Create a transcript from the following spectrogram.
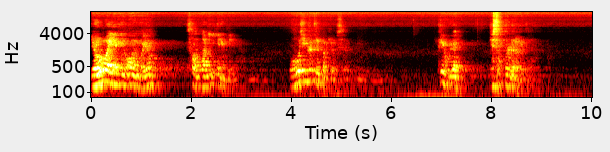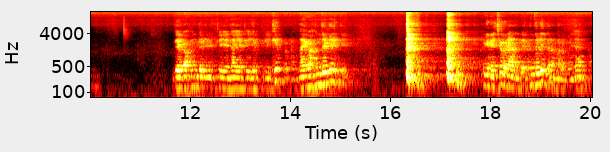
여호와의 영이 오면 뭐요? 사단마귀 이기는 길이야. 오직 그 길밖에 없어요. 그리고 우리가 계속 불러라게 돼요. 내가 흔들릴 때에 나의 대적들이 기뻐라. 내가 흔들릴 때. 그게 내 적어놨는데 흔들린다는 말은 뭐냐면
